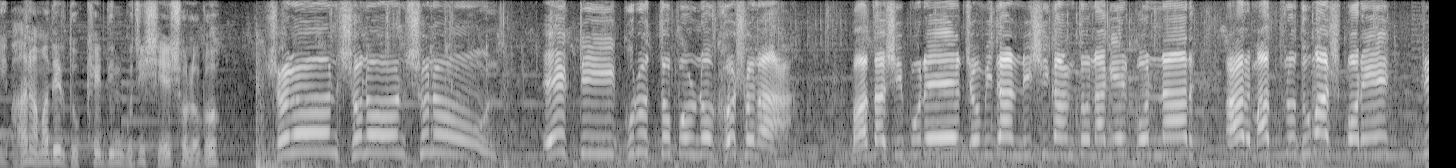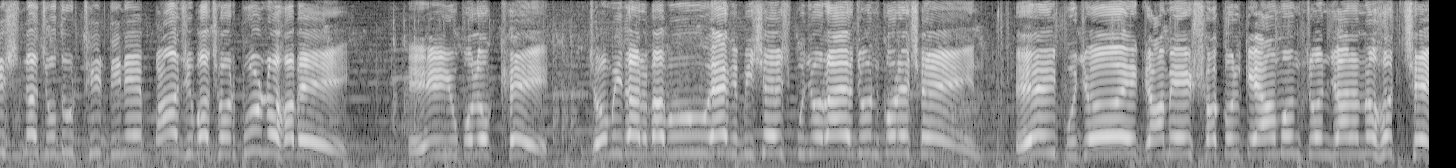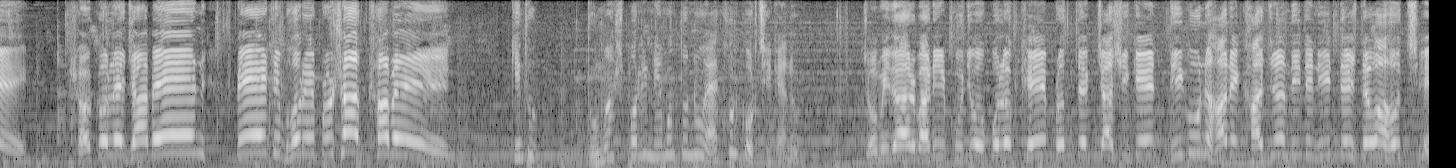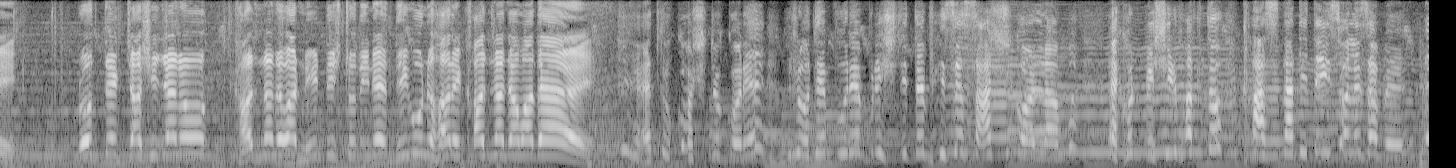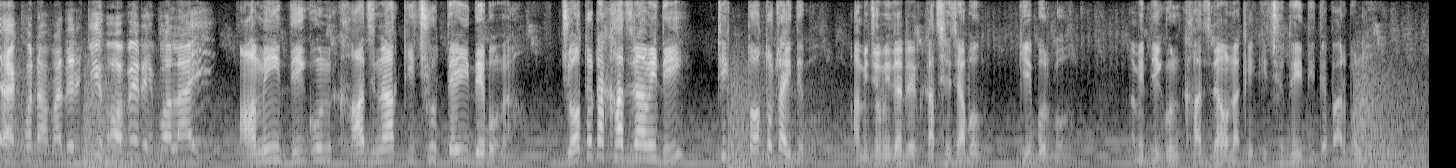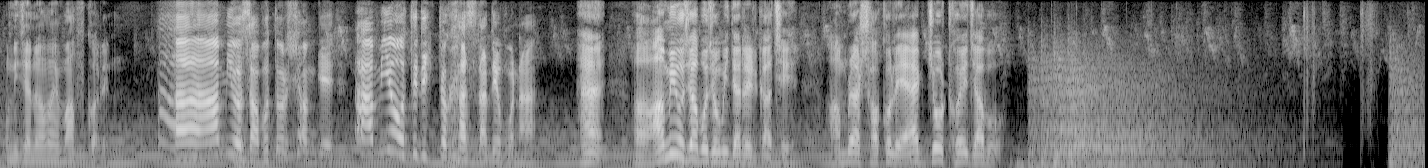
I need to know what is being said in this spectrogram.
এবার আমাদের দুঃখের দিন বুঝি শেষ হলো গো। শুনুন শুনুন শুনুন। একটি গুরুত্বপূর্ণ ঘোষণা। বাতাসিপুরের জমিদার নিশিকান্ত নাগের কন্যার আর মাত্র দু মাস পরে কৃষ্ণা চতুর্থীর দিনে পাঁচ বছর পূর্ণ হবে। এই উপলক্ষে জমিদার বাবু এক বিশেষ পুজোর আয়োজন করেছেন। এই পুজোয় গ্রামের সকলকে আমন্ত্রণ জানানো হচ্ছে। সকলে যাবেন পেট ভরে প্রসাদ খাবেন। কিন্তু দু মাস পরে নেমন্তন্ন এখন করছে কেন? জমিদার বাড়ির পুজো উপলক্ষে প্রত্যেক চাষিকে দ্বিগুণ হারে খাজনা দিতে নির্দেশ দেওয়া হচ্ছে। প্রত্যেক চাষি যেন খাজনা দেওয়ার নির্দিষ্ট দিনে দ্বিগুণ হারে খাজনা জমা দেয়। এত কষ্ট করে রোদে পুরে বৃষ্টিতে ভিজে চাষ করলাম। এখন বেশিরভাগ তো খাজনা দিতেই চলে যাবে। এখন আমাদের কি হবে রে বলাই? আমি দ্বিগুণ খাজনা কিছুতেই দেব না। যতটা খাজনা আমি দিই ঠিক ততটাই দেব। আমি জমিদারের কাছে যাব গিয়ে বলব আমি দ্বিগুণ খাজনা ওনাকে কিছুতেই দিতে পারব না। উনি যেন আমায় মাফ করেন। আমিও যাব তোর সঙ্গে। আমিও অতিরিক্ত খাজনা দেব না। হ্যাঁ আমিও যাব জমিদারের কাছে। আমরা সকলে একজোট হয়ে যাব।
